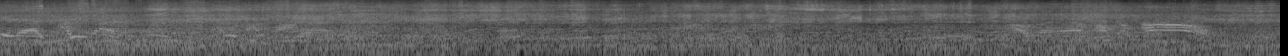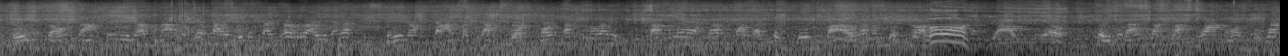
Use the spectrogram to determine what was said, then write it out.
ไม่ได้ใช้ได้เอาแล้วเอาแล้วเอาหนึ่งสองสามสี่แล้วหากจะไปพุทธการเท่าไหร่นะครับมีน้องบ้านประจำรถของทักรวยครั้งแรกครับมากันติดติดเปล่าครับมันเจ็บรอดโอ้ยยาวเดียวสื่อสารสังรักควางแห่งนี้ครับ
